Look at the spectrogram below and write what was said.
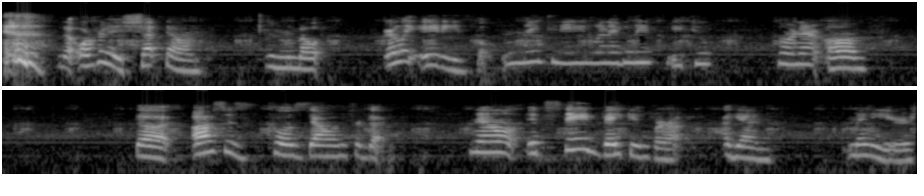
the orphanage shut down in about early 80s, but 1981, I believe, 82, corner. Um, the offices closed down for good. Now it stayed vacant for again many years,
